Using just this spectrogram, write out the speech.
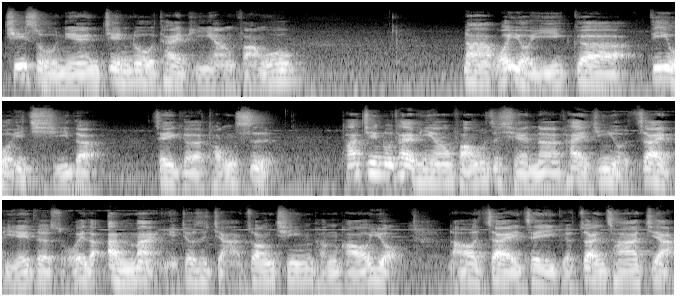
七十五年进入太平洋房屋。那我有一个低我一期的这个同事。他进入太平洋房屋之前呢，他已经有在别的所谓的暗卖，也就是假装亲朋好友，然后在这个赚差价、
